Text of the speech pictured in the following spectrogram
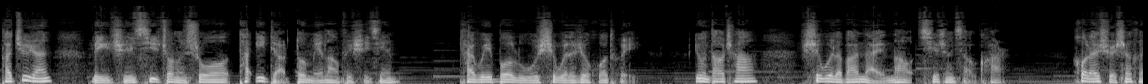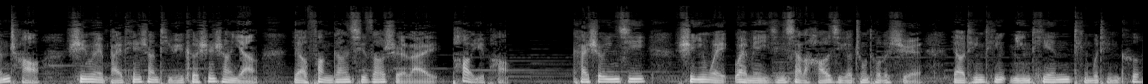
他居然理直气壮的说，他一点都没浪费时间。开微波炉是为了热火腿，用刀叉是为了把奶酪切成小块儿。后来水声很吵，是因为白天上体育课身上痒，要放缸洗澡水来泡一泡。开收音机是因为外面已经下了好几个钟头的雪，要听听明天停不停课。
